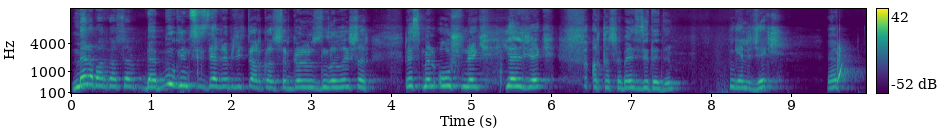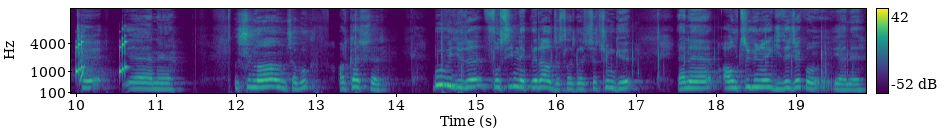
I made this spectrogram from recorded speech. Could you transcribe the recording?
Merhaba arkadaşlar. Ben bugün sizlerle birlikte arkadaşlar görüyorsunuz arkadaşlar. Resmen Ocean gelecek. Arkadaşlar ben size dedim. Gelecek. Ve yani ışınlanalım çabuk. Arkadaşlar bu videoda fosil inekleri alacağız arkadaşlar. Çünkü yani 6 güne gidecek o yani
